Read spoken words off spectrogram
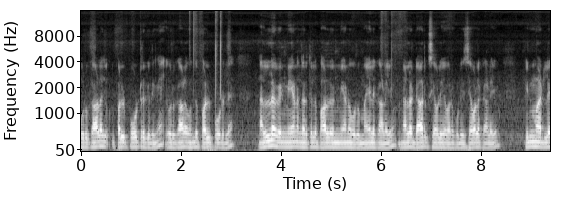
ஒரு காலை பல் போட்டிருக்குதுங்க. ஒரு காலை வந்து பல் போடல. நல்ல வெண்மையான அந்த இடத்துல பால் வெண்மையான ஒரு மயில நல்ல டார்க் செவலையாக வரக்கூடிய செவலக்காலையும் பின்மாட்டில்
